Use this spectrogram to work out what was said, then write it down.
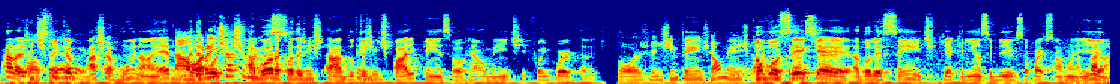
Cara, a gente Uhum. Nossa, fica, é, acha ruim na época, Na mas hora a depois, gente acha ruim, agora quando a gente tá adulto, a gente para e pensa, ó, realmente foi importante. Lógico, a gente entende, realmente. Então você que é adolescente, que é criança e briga com seu pai e com sua mãe aí, ó.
